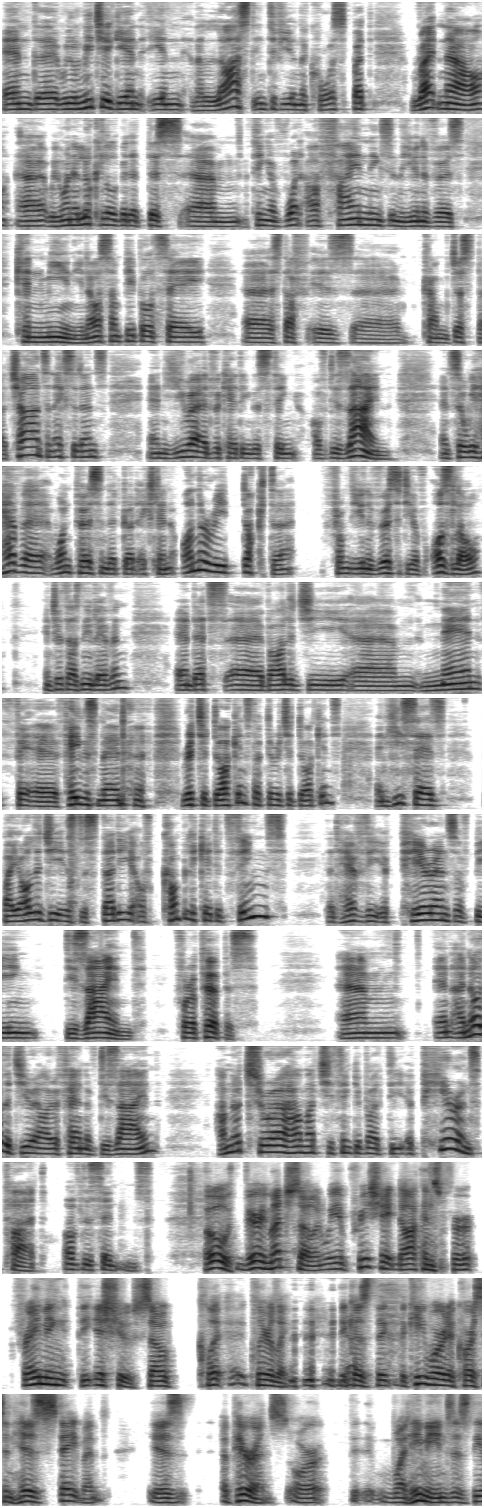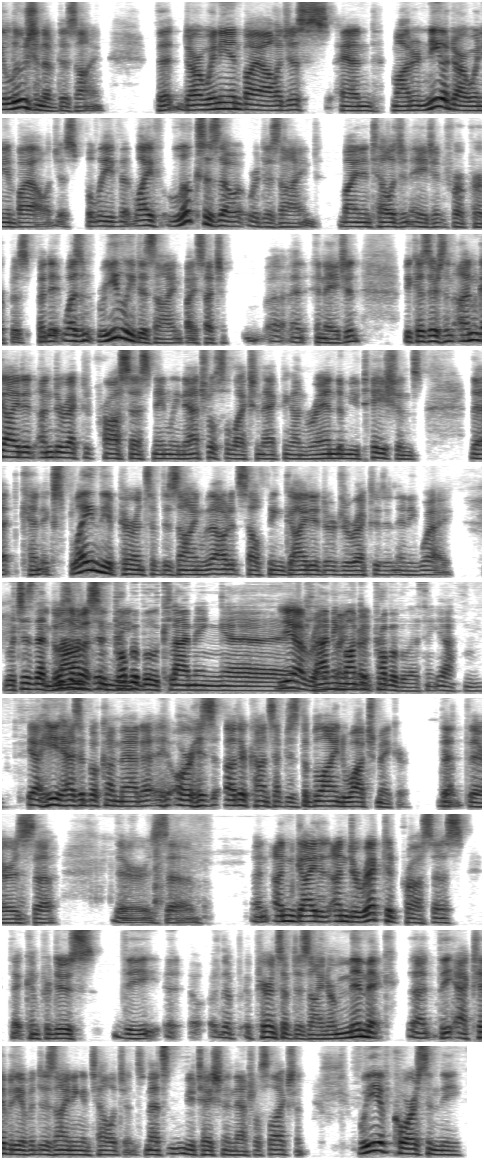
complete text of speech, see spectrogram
And uh, we will meet you again in the last interview in the course. But right now, uh, we want to look a little bit at this um, thing of what our findings in the universe can mean. You know, some people say uh, stuff is uh, come just by chance and accidents, and you are advocating this thing of design. And so we have uh, one person that got actually an honorary doctor from the University of Oslo in 2011 and that's uh, biology um, man, fa- uh, famous man, Richard Dawkins, Dr. Richard Dawkins, and he says biology is the study of complicated things that have the appearance of being designed for a purpose. Um, and I know that you are a fan of design. I'm not sure how much you think about the appearance part of the sentence. Oh, very much so, and we appreciate Dawkins for framing the issue so cle- clearly, because the the key word, of course, in his statement is appearance, or what he means is the illusion of design. That Darwinian biologists and modern neo Darwinian biologists believe that life looks as though it were designed by an intelligent agent for a purpose, but it wasn't really designed by such a, uh, an agent because there's an unguided, undirected process, namely natural selection acting on random mutations that can explain the appearance of design without itself being guided or directed in any way. Which is that And those of Mount in the- climbing, uh, Yeah, climbing right, Mount right. Improbable, I think. Yeah. Mm. Yeah he has a book on that uh, or his other concept is the blind watchmaker that there's uh, there's uh, an unguided undirected process that can produce the uh, the appearance of design or mimic uh, the activity of a designing intelligence and that's mutation and natural selection. We of course in the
